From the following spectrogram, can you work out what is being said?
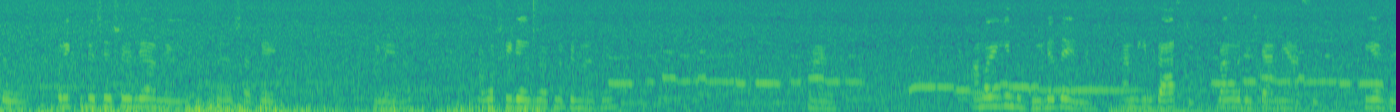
তো পরীক্ষাটা শেষ হইলে আমি আপনাদের সাথে মানে আবার ফিরে আসব আপনাদের মাঝে আমাকে কিন্তু ভুলে দেয় না। আমি কিন্তু আছি বাংলাদেশে আমি আছি ঠিক আছে?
